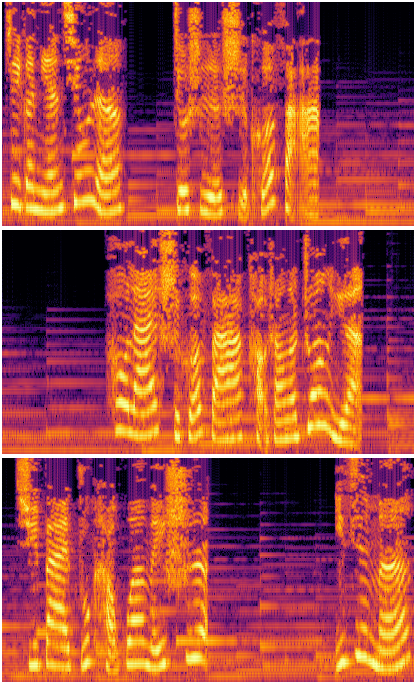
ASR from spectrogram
这个年轻人就是史可法。后来史可法考上了状元，需拜主考官为师。一进门，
